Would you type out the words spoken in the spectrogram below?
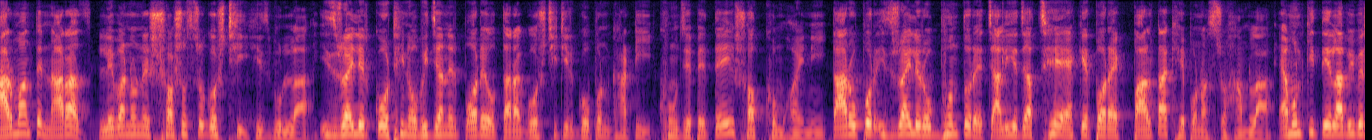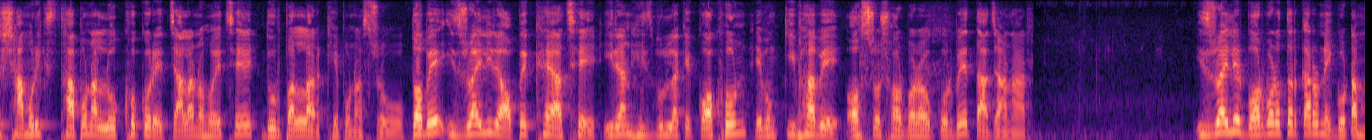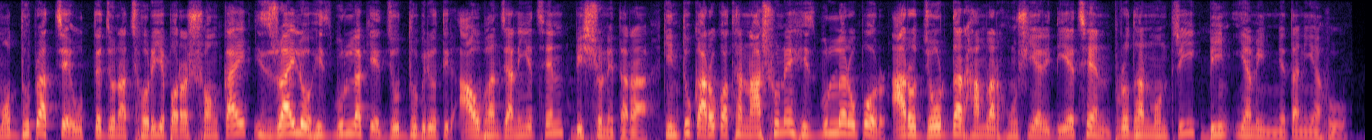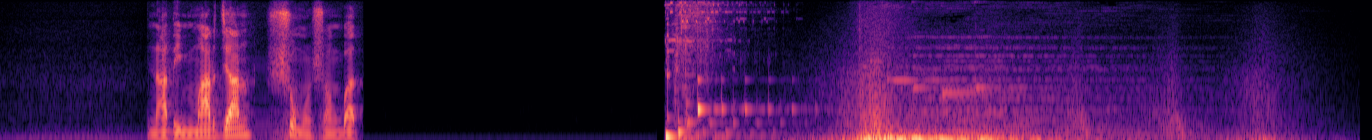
হার মানতে নারাজ লেবাননের সশস্ত্র গোষ্ঠী হিজবুল্লাহ। ইসরায়েলের কঠিন অভিযানের পরেও তারা গোষ্ঠীটির গোপন ঘাঁটি খুঁজে পেতে সক্ষম হয়নি। তার উপর ইসরায়েলের অভ্যন্তরে চালিয়ে যাচ্ছে একের পর এক পাল্টা ক্ষেপণাস্ত্র হামলা। এমনকি তেল আবিবের সামরিক স্থাপনা লক্ষ্য করে চালানো হয়েছে দূরপাল্লার ক্ষেপণাস্ত্র। তবে ইসরায়েলিরা অপেক্ষায় আছে ইরান হিজবুল্লাহকে কখন এবং কীভাবে অস্ত্র সরবরাহ করবে তা জানার। ইসরায়েলের বর্বরতার কারণে গোটা মধ্যপ্রাচ্যে উত্তেজনা ছড়িয়ে পড়ার শঙ্কায় ইসরায়েল ও হিজবুল্লাহকে যুদ্ধবিরতির আহ্বান জানিয়েছেন বিশ্ব নেতারা। কিন্তু কারও কথা না শুনে হিজবুল্লার ওপর আরও জোরদার হামলার হুঁশিয়ারি দিয়েছেন প্রধানমন্ত্রী Benjamin Netanyahu. Nadim Marjan, সময় সংবাদ।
